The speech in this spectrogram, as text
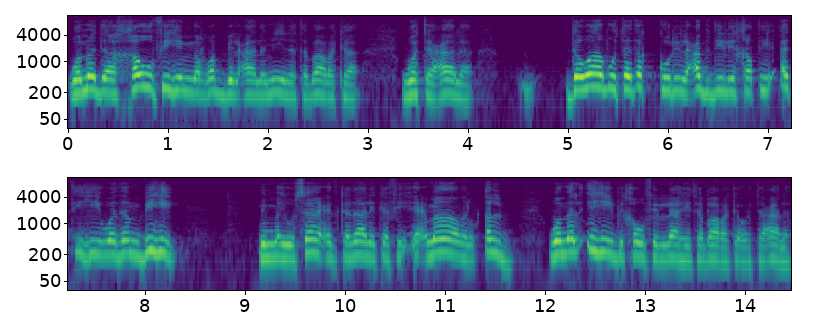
ومدى خوفهم من رب العالمين تبارك وتعالى. دوام تذكر العبد لخطيئته وذنبه مما يساعد كذلك في إعمار القلب وملئه بخوف الله تبارك وتعالى.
